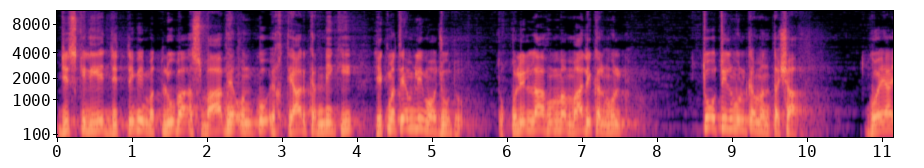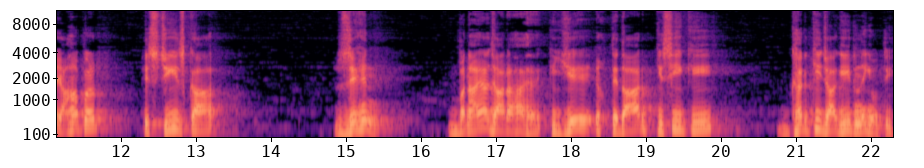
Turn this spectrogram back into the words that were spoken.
جس کے لیے جتنی بھی مطلوبہ اسباب ہیں ان کو اختیار کرنے کی حکمت عملی موجود ہو۔ تو قل اللہ مالک الملک تو تل ملک منتشا گویا یہاں پر اس چیز کا ذہن بنایا جا رہا ہے کہ یہ اقتدار کسی کی گھر کی جاگیر نہیں ہوتی،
